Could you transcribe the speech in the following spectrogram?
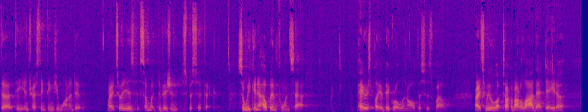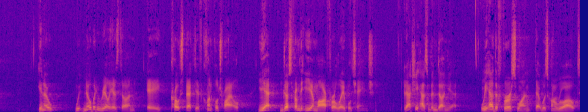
the, the interesting things you want to do. Right? So it is somewhat division specific. So we can help influence that. Payers play a big role in all this as well. Right? So we'll talk about a lot of that data. You know, we, nobody really has done a prospective clinical trial yet just from the EMR for a label change. It actually hasn't been done yet. We had the first one that was going to roll out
